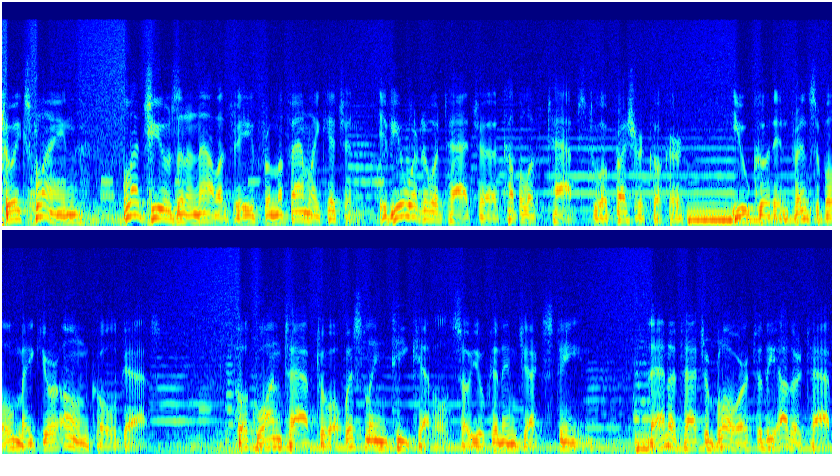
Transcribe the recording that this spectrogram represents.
To explain, let's use an analogy from the family kitchen. If you were to attach a couple of taps to a pressure cooker, you could, in principle, make your own coal gas. Hook one tap to a whistling tea kettle so you can inject steam. Then attach a blower to the other tap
